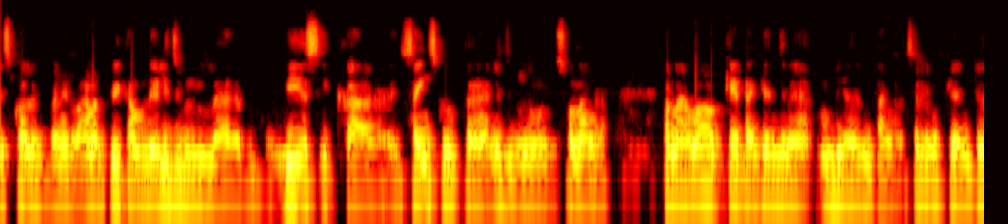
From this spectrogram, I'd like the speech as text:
டிஸ்குவாலிஃபை பண்ணிடுவாங்க. ஆனால் பிகாம் வந்து எலிஜிபிள் இல்லை பிஎஸ்சி சயின்ஸ் குரூப் தான் எலிஜிபிள்னு சொன்னாங்க. இப்போ நான் எவ்வளோ கேட்டேன் கெஞ்சினேன் முடியாதுன்ட்டாங்க சரி ஓகேன்ட்டு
